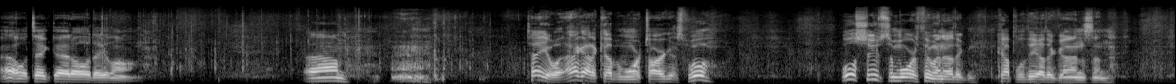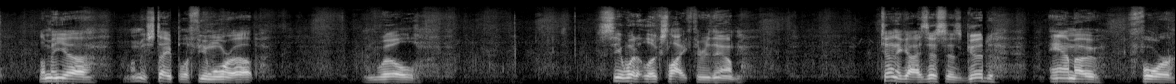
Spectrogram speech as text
I will take that all day long. Um, tell you what, I got a couple more targets. We'll we'll shoot some more through another couple of the other guns, and let me uh, let me staple a few more up, and we'll see what it looks like through them. I'm telling you guys, this is good ammo for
